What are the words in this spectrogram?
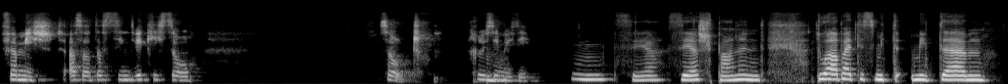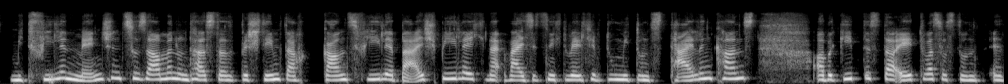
vermischt. Also das sind wirklich so, so Krüsimüsi. Mhm. Sehr, sehr spannend. Du arbeitest mit, mit ähm mit vielen Menschen zusammen und hast da bestimmt auch ganz viele Beispiele. Ich weiß jetzt nicht, welche du mit uns teilen kannst, aber gibt es da etwas, was du äh,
